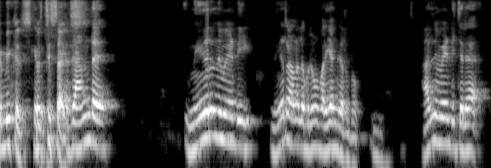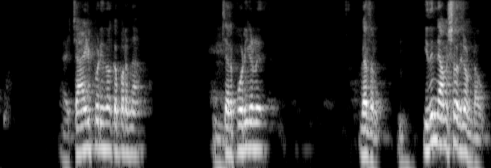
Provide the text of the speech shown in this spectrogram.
കെമിക്കൽസ് പെസ്റ്റിസൈഡ്സ് രണ്ട് നീറിന് വേണ്ടി നീറാണല്ലോ കുരുമുളക് പറയാൻ കയറുമ്പോൾ. അതിനു വേണ്ടി ചില ചാഴിപ്പൊടി എന്നൊക്കെ പറഞ്ഞ ചില പൊടികൾ വെതറും. ഇതിന്റെ അംശം അതിലുണ്ടാവും.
